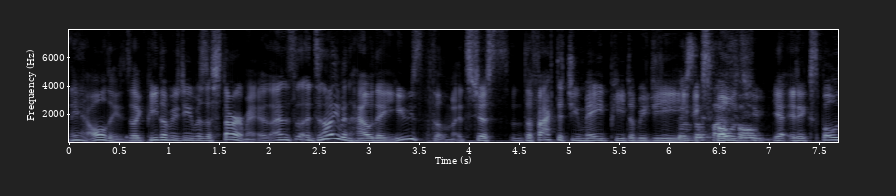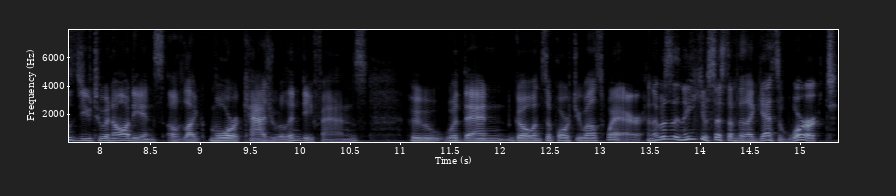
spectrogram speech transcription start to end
Yeah, all these like PWG was a star, man, and it's, it's not even how they used them. It's just the fact that you made PWG exposed you. Yeah, it exposed you to an audience of like more casual indie fans who would then go and support you elsewhere. And it was an ecosystem that I guess worked,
